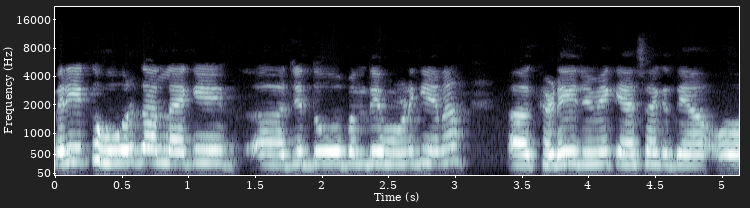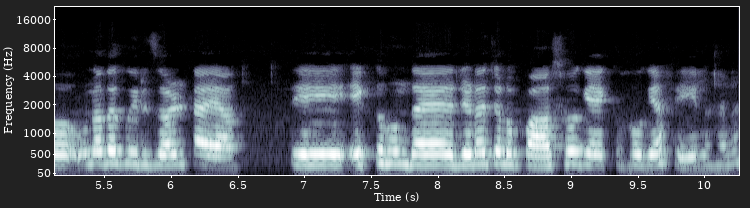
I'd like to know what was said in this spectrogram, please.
ਮੇਰੀ ਇੱਕ ਹੋਰ ਗੱਲ ਹੈ ਕਿ, ਅਹ ਜੇ ਦੋ ਬੰਦੇ ਹੋਣਗੇ ਨਾ ਖੜੇ ਜਿਵੇਂ ਕਹਿ ਸਕਦੇ ਆ ਉਹਨਾਂ ਦਾ ਕੋਈ ਰਿਜ਼ਲਟ ਆਇਆ ਤੇ ਇੱਕ ਹੁੰਦਾ ਜਿਹੜਾ ਚਲੋ ਪਾਸ ਹੋ ਗਿਆ, ਇੱਕ ਹੋ ਗਿਆ ਫੇਲ ਹਨਾ?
